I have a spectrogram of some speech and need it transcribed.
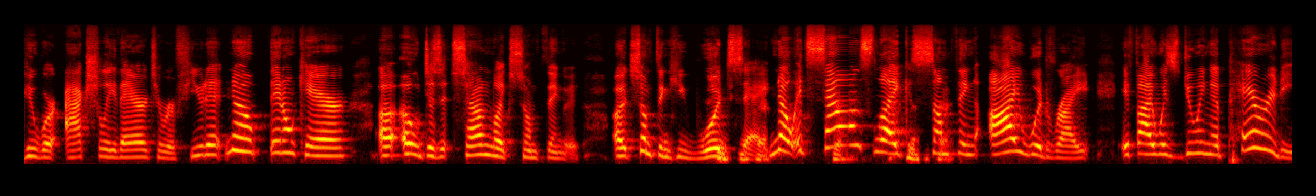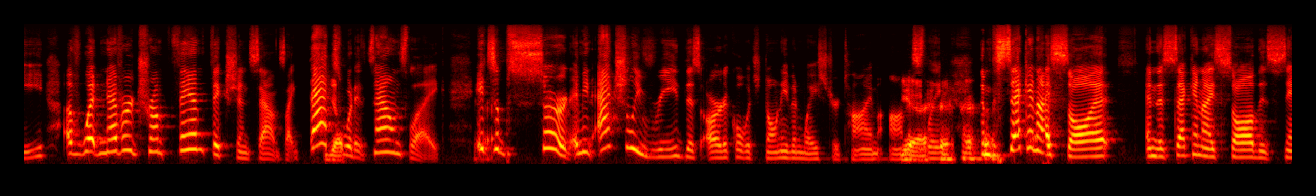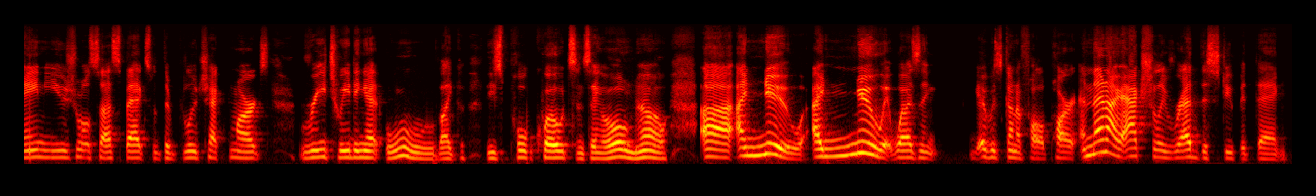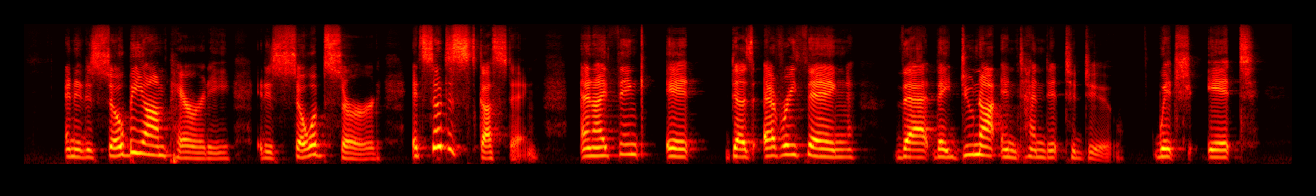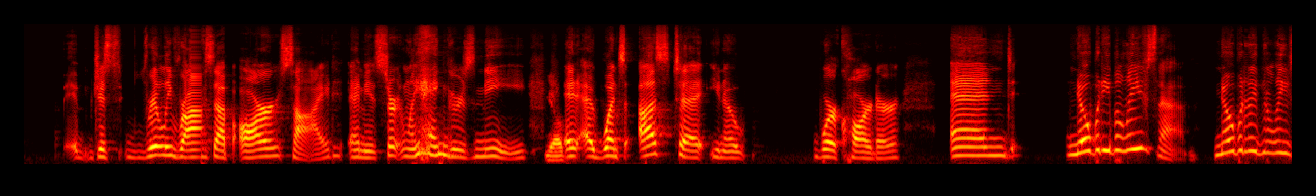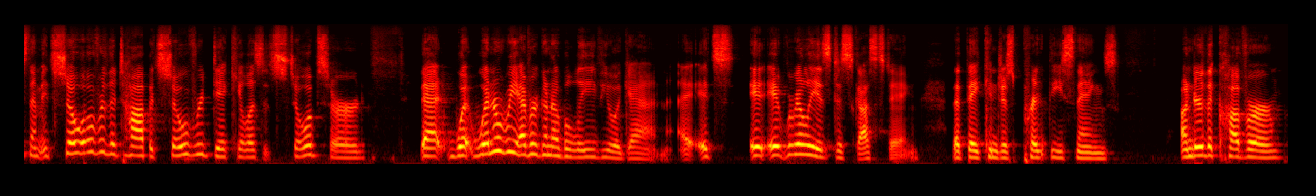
who were actually there to refute it. No, they don't care. Uh, oh, does it sound like something? Uh, something he would say. No, it sounds like something I would write if I was doing a parody of what Never Trump fan fiction sounds like. That's yep. what it sounds like. Yeah. It's absurd. I mean, actually read this article, which don't even waste your time, honestly. Yeah. the second I saw it, and the second I saw the same usual suspects with the blue check marks retweeting it, ooh, like these pull quotes and saying, oh no, uh, I knew, I knew it wasn't it was going to fall apart. And then I actually read the stupid thing. And it is so beyond parody. It is so absurd. It's so disgusting. And I think it does everything that they do not intend it to do, which it, it just really rives up our side. I mean, it certainly angers me. Yep. It, it wants us to, you know, work harder. And nobody believes them. Nobody believes them. It's so over the top. It's so ridiculous. It's so absurd that wh- when are we ever going to believe you again? It's it, it really is disgusting that they can just print these things under the cover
